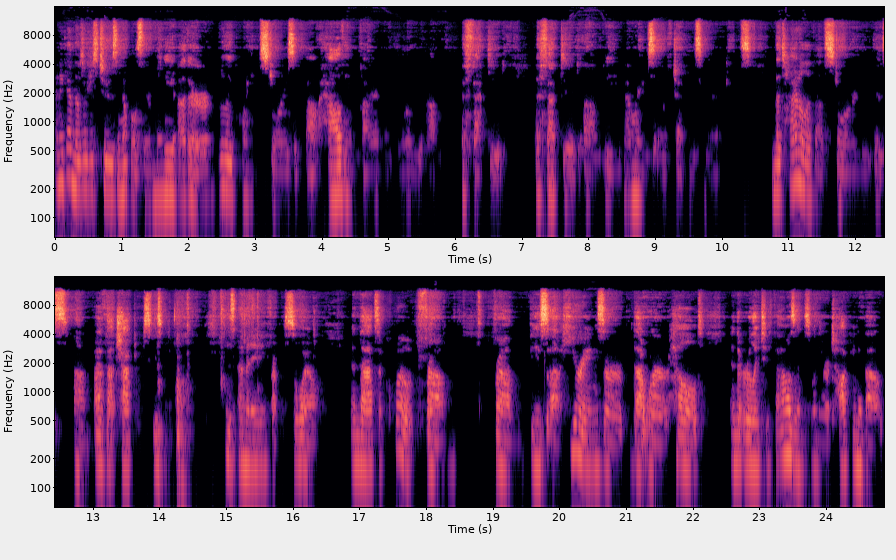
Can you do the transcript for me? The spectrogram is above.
And again, those are just two examples. There are many other really poignant stories about how the environment really um, affected affected um, the memories of Japanese Americans. And the title of that story is um, of that chapter, excuse me, is emanating from the soil, and that's a quote from from these uh, hearings or that were held in the early 2000s when they were talking about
